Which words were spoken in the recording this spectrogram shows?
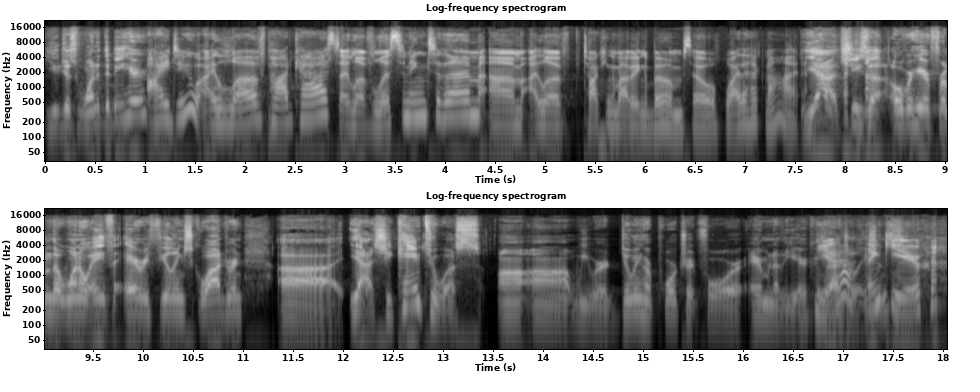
you just wanted to be here? I do. I love podcasts. I love listening to them. Um, i love talking about being a boom so why the heck not? Yeah she's uh, over here from the 108th air refueling squadron. Uh, yeah she came to us uh, uh, we were doing her portrait for airman of the year. Congratulations yeah, thank you.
